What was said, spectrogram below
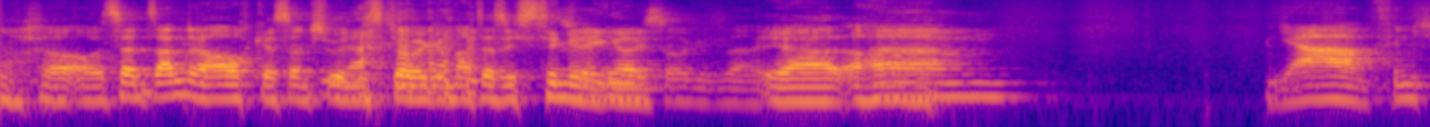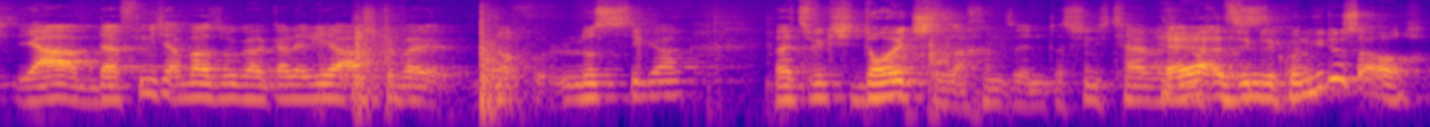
Ach, das hat Sandra auch gestern schon die Story gemacht, dass ich Single Deswegen habe bin. ich es auch gesagt. Ja, ah. Ähm, ja, finde ich, ja, da finde ich aber sogar Galeria Arschgeweih noch lustiger, weil es wirklich deutsche Sachen sind. Das finde ich teilweise. ja, ja, also 7 lustiger. Sekunden Videos auch.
